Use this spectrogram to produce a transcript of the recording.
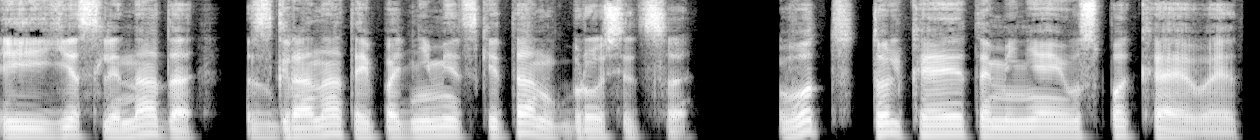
И, если надо, с гранатой под немецкий танк бросится. Вот только это меня и успокаивает.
